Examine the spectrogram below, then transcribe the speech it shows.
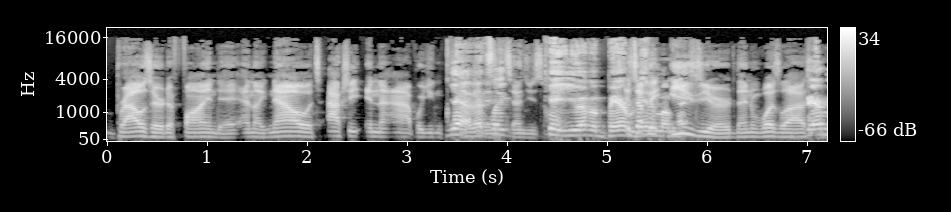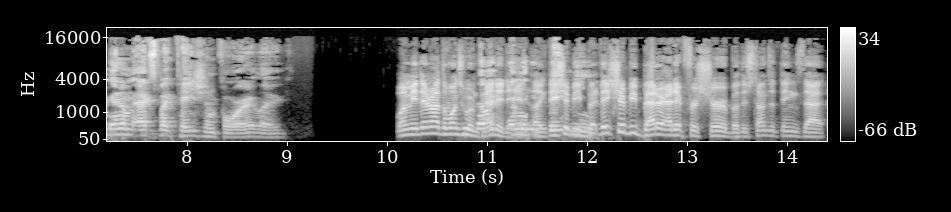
browser to find it, and like now it's actually in the app where you can. Yeah, that's like- sends you something. okay, you have a bare it's minimum, easier than it was last. bare year. minimum expectation for it. Like, Well, I mean, they're not the ones who They're like invented it. Like they should be, they should be better at it for sure. But there's tons of things that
